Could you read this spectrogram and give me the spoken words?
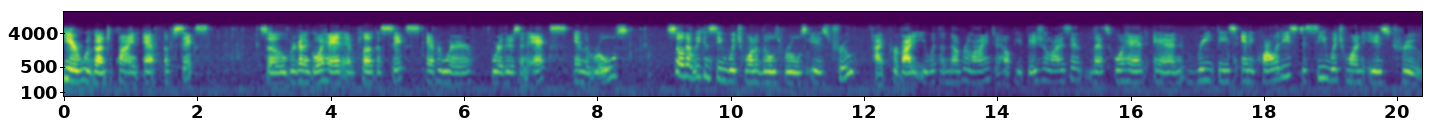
Here we're going to find f of 6. So we're going to go ahead and plug a 6 everywhere where there's an x in the rules so that we can see which one of those rules is true. I provided you with a number line to help you visualize it. Let's go ahead and read these inequalities to see which one is true.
